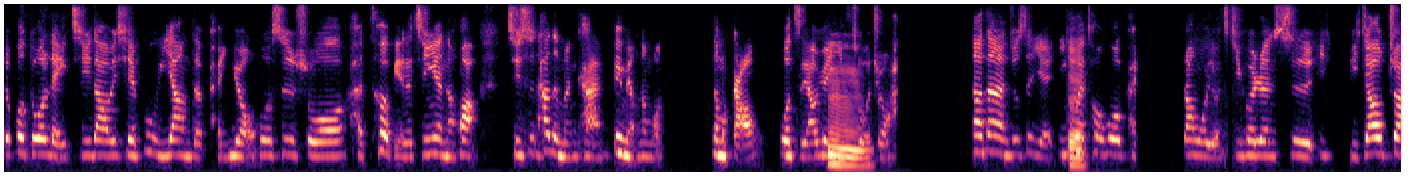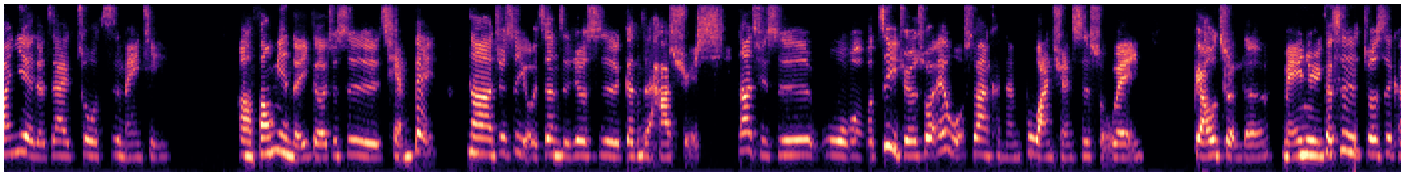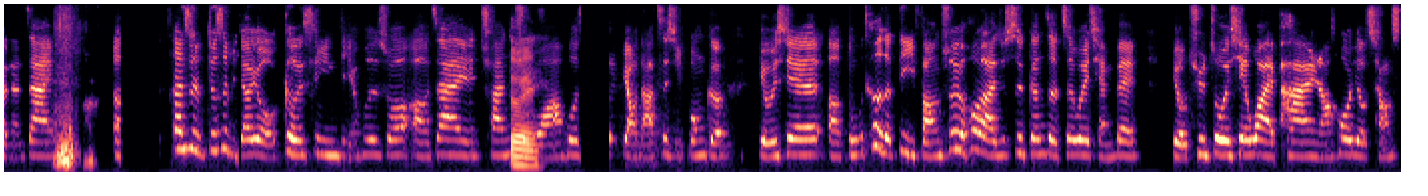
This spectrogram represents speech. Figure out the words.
或多累积到一些不一样的朋友，或是说很特别的经验的话，其实它的门槛并没有那么那么高，我只要愿意做就好。那当然就是也因为透过朋友，让我有机会认识一比较专业的在做自媒体。呃，方面的一个就是前辈，那就是有一阵子就是跟着他学习。那其实我自己觉得说，哎，我虽然可能不完全是所谓标准的美女，可是就是可能在呃，但是就是比较有个性一点，或者说呃，在穿着啊，或者表达自己风格有一些呃独特的地方。所以后来就是跟着这位前辈有去做一些外拍，然后有尝试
